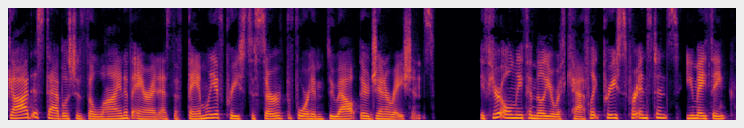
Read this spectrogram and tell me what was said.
God establishes the line of Aaron as the family of priests to serve before him throughout their generations. If you're only familiar with Catholic priests, for instance, you may think,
